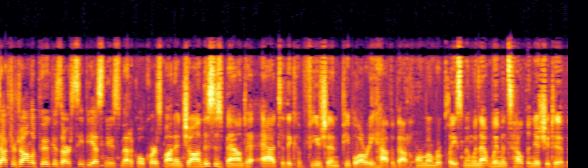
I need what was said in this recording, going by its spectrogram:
Dr. Jon LaPook is our CBS News medical correspondent. Jon, this is bound to add to the confusion people already have about hormone replacement. When that Women's Health Initiative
